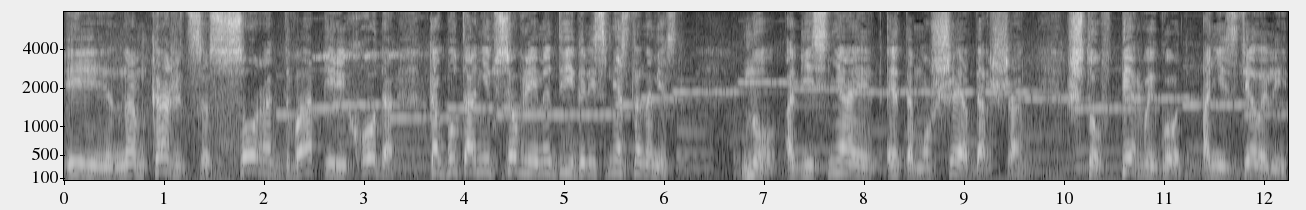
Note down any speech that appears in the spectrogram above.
И нам кажется, 42 перехода, как будто они все время двигались с места на место – но объясняет это Моше Даршан, что в первый год они сделали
